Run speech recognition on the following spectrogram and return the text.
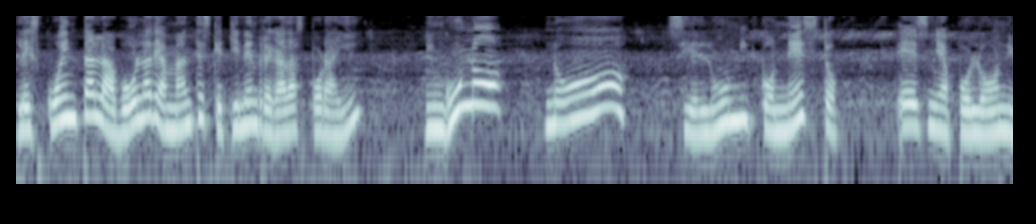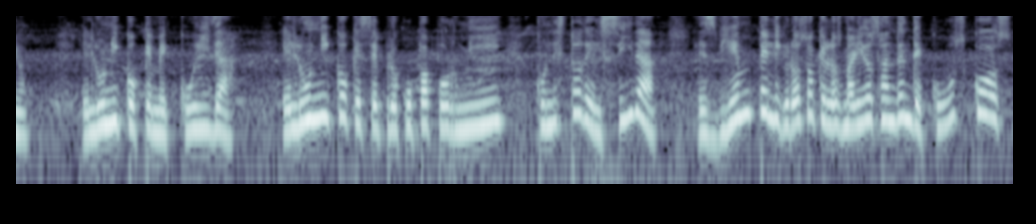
les cuenta la bola de amantes que tienen regadas por ahí? Ninguno. No. Si el único honesto es mi Apolonio, el único que me cuida, el único que se preocupa por mí, con esto del SIDA. Es bien peligroso que los maridos anden de cuscos.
